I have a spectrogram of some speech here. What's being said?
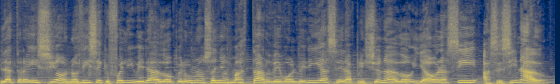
La tradición nos dice que fue liberado, pero unos años más tarde volvería a ser aprisionado y ahora sí asesinado.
